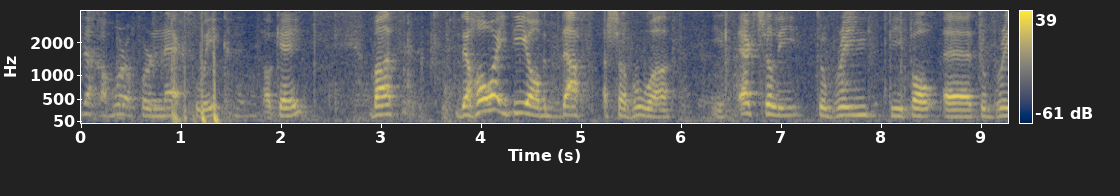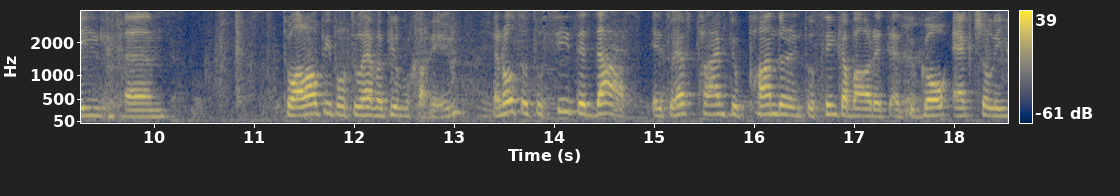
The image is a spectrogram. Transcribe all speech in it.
the Chabura for next week, okay? But the whole idea of Daf Shavua is actually to bring people, uh, to bring, um, to allow people to have a Pilpul Chaverim, and also to see the Daf and to have time to ponder and to think about it and to go actually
